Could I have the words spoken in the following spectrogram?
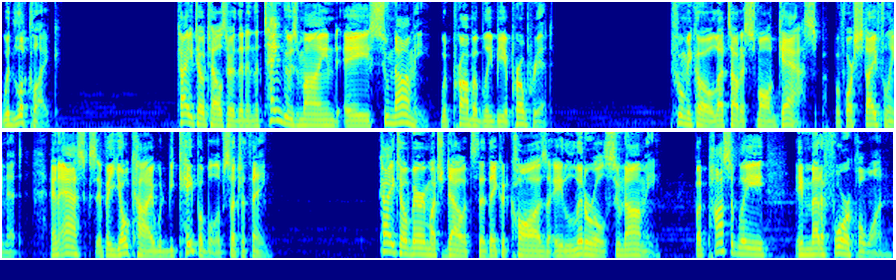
would look like. Kaito tells her that in the Tengu's mind, a tsunami would probably be appropriate. Fumiko lets out a small gasp before stifling it and asks if a yokai would be capable of such a thing. Kaito very much doubts that they could cause a literal tsunami, but possibly a metaphorical one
